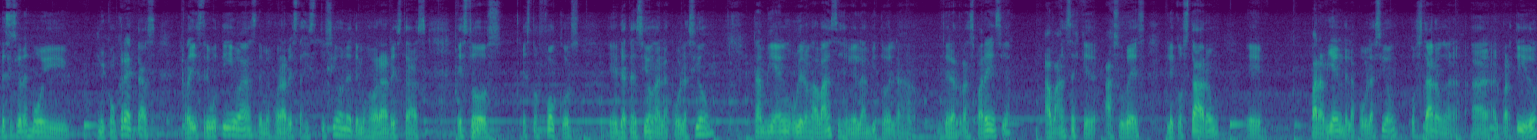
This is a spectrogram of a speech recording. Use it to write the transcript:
decisiones muy, muy concretas, redistributivas, de mejorar estas instituciones, de mejorar estas, estos, estos focos eh, de atención a la población. También hubieron avances en el ámbito de la, de la transparencia, avances que a su vez le costaron, eh, para bien de la población, costaron al partido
